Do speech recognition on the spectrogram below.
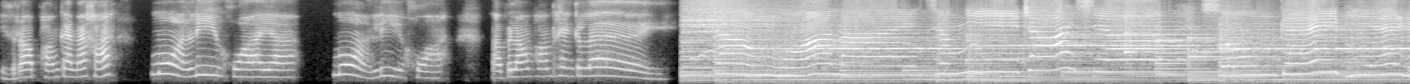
อีกรอบพร้อมกันนะคะ茉莉花呀 茉莉花 เราไปร้องพร้อมเพลงกันเลย 让我来将你摘下，送给别人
